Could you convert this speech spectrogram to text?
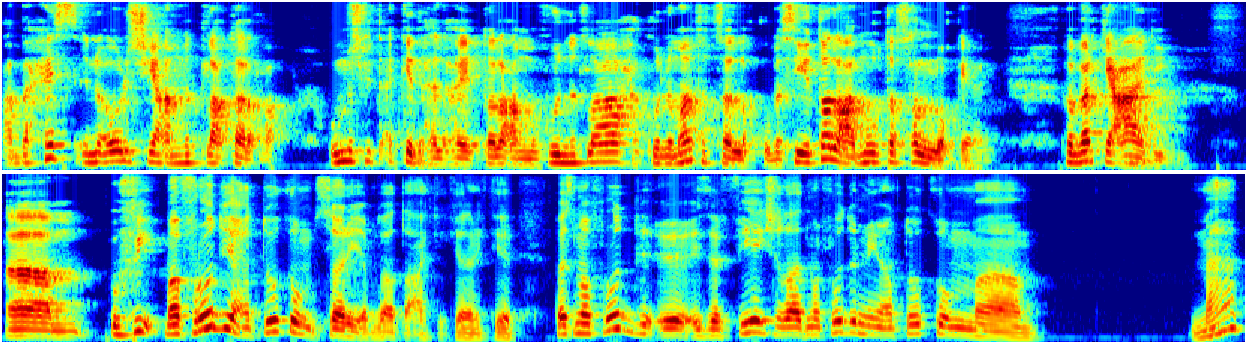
عم بحس إنه أول شيء عم نطلع طلعة. ومش متأكد هل هاي الطلعة المفروض نطلعها حكونا ما تتسلقوا بس هي طلعة مو تسلق يعني. فبركي عادي. أم وفي مفروض يعطوكم sorry عم بقطعك كلام كثير بس مفروض إذا في شغلات مفروض إنه يعطوكم آم، map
